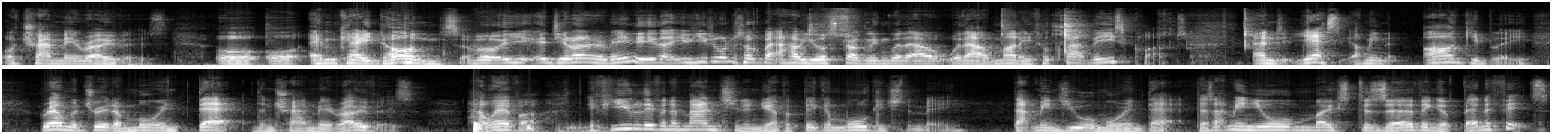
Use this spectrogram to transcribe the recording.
or Tranmere Rovers? Or, or MK Dons. Do you know what I mean? If you want to talk about how you're struggling without without money, talk about these clubs. And yes, I mean, arguably, Real Madrid are more in debt than Tranmere Rovers. However, if you live in a mansion and you have a bigger mortgage than me, that means you're more in debt. Does that mean you're most deserving of benefits?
